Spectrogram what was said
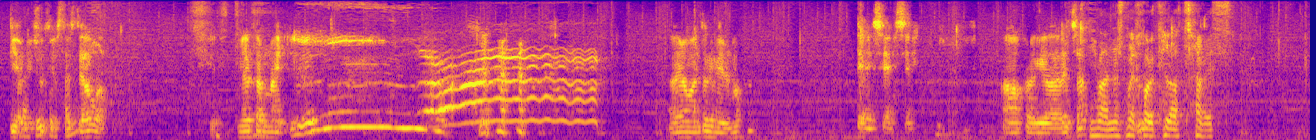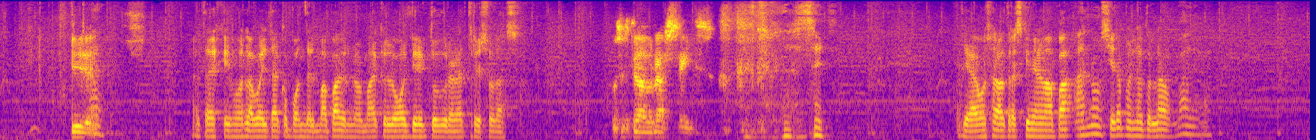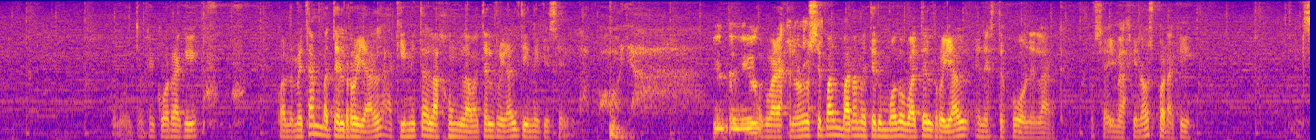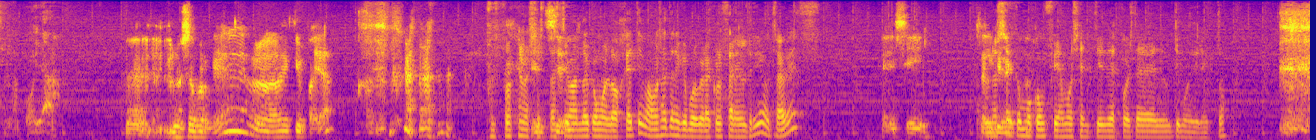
Tío, ¿Por que aquí, sucia por está este agua. Mira el. A ver, un momento que mire el mapa. Sí, sí, sí. Vamos por aquí a la derecha. Iván no es mejor que la otra vez. Sí, eh. La otra vez que dimos la vuelta a copón del mapa, es normal que luego el directo durara 3 horas. Pues este va a durar 6. sí. Llegamos a la otra esquina del mapa. Ah, no, si era por el otro lado. Vale, vale. Un momento que corre aquí. Cuando metan Battle Royale, aquí meta la jungla Battle Royale tiene que ser la polla. Te Porque para que no lo sepan, van a meter un modo Battle Royale en este juego, en el ARC. O sea, imaginaos por aquí. Tiene que ser la polla. Eh, no sé por qué, pero hay que ir para allá. Pues porque nos ¿En estás llevando como el ojete, vamos a tener que volver a cruzar el río otra vez. Eh, sí. No sé cómo confiamos en ti después del último directo.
